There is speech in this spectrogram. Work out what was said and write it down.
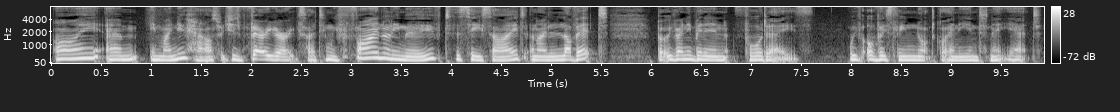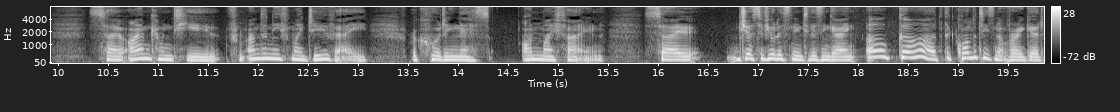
I am in my new house, which is very, very exciting. We finally moved to the seaside and I love it, but we've only been in four days. We've obviously not got any internet yet. So I'm coming to you from underneath my duvet, recording this on my phone. So just if you're listening to this and going, oh God, the quality's not very good,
